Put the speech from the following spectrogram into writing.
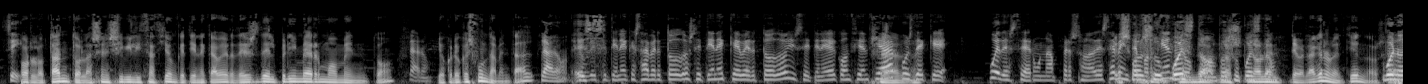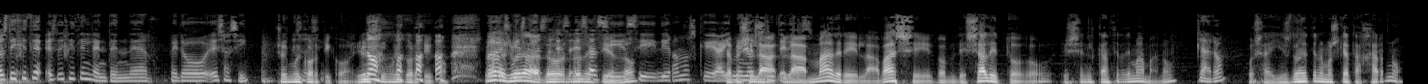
Sí. Por lo tanto, la sensibilización que tiene que haber desde el primer momento, Claro. yo creo que es fundamental. Claro, es, se tiene que saber todo, se tiene que ver todo y se tiene que concienciar Claro. pues de que puede ser una persona de ese Es- 20%. Por supuesto. No, no, supuesto. no lo- de verdad que no lo entiendo. o sea, bueno, es difícil, es difícil de entender, pero es así. Soy muy Es así. cortico. Yo soy muy cortico. No, No, es, verdad, es, no es lo así, entiendo. sí. Digamos que O hay sea, pero si menos la, interés. la madre, la base, donde sale todo, es en el cáncer de mama, ¿no? Claro, Pues ahí es donde tenemos que atajarnos.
